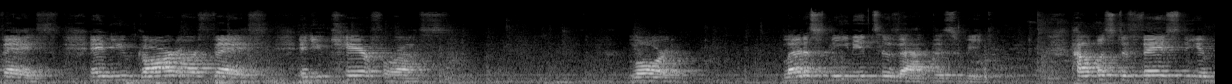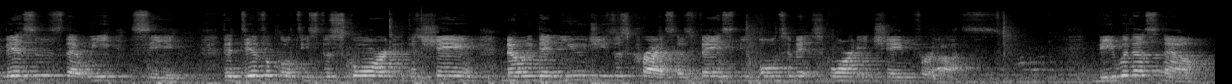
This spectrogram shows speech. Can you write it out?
faith. And you guard our faith, and you care for us. Lord, let us lean into that this week. Help us to face the abysses that we see, the difficulties, the scorn, the shame, knowing that you, Jesus Christ, has faced the ultimate scorn and shame for us. Be with us now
